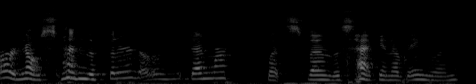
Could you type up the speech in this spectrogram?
Or no, Sven the third of Denmark, but Sven the second of England.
